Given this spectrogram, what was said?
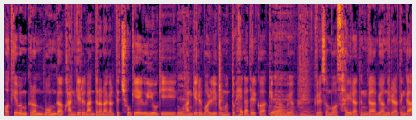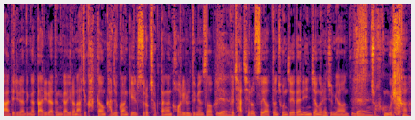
어떻게 보면 그런 뭔가 관계를 만들어 나갈 때 초기의 의욕이 네. 관계를 멀리 보면 또 해가 될 것 같기도 네. 하고요. 네. 그래서 뭐 사위라든가 며느리라든가 아들이라든가 딸이라든가 이런 아주 가까운 가족 관계일수록 적당한 거리를 두면서 예. 그 자체로서의 어떤 존재에 대한 인정을 해주면 네. 조금 우리가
